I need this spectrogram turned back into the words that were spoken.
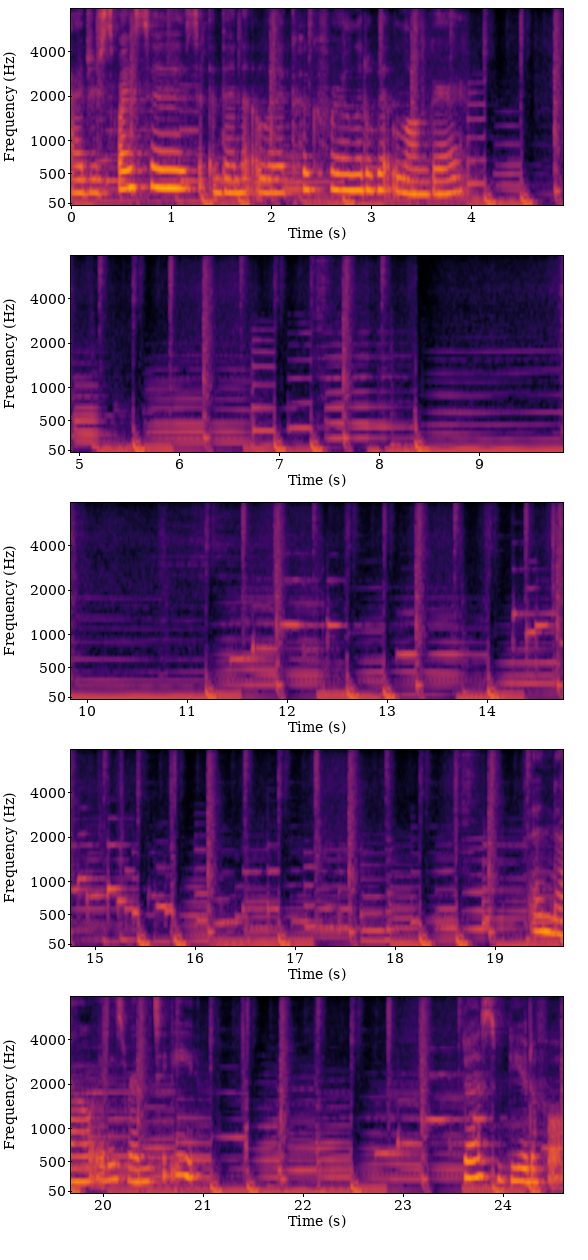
Add your spices, then let it cook for a little bit longer. And now it is ready to eat. Just beautiful.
